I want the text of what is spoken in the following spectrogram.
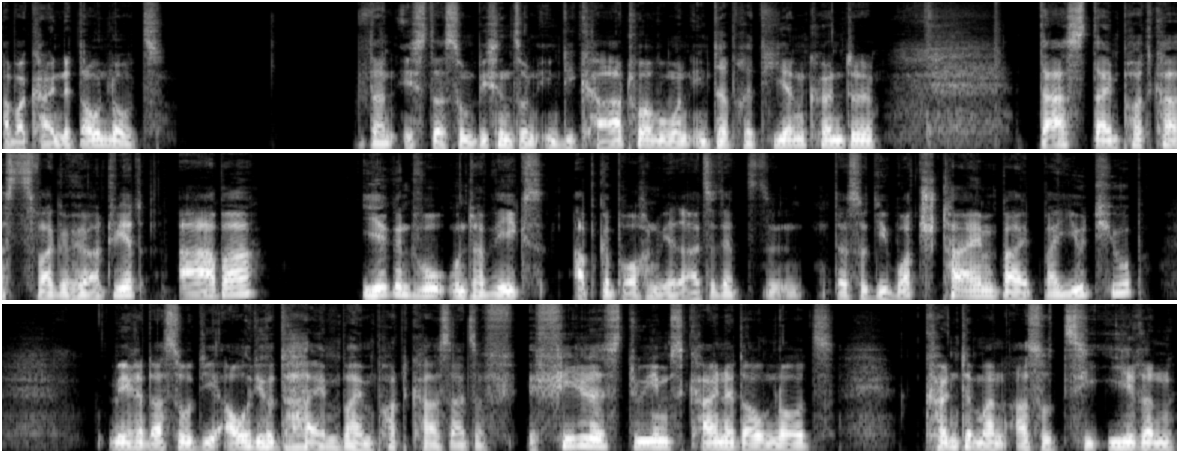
aber keine Downloads, dann ist das so ein bisschen so ein Indikator, wo man interpretieren könnte, dass dein Podcast zwar gehört wird, aber irgendwo unterwegs abgebrochen wird. Also das, das so die Watchtime bei, bei YouTube wäre das so die Audio-Time beim Podcast. Also viele Streams, keine Downloads, könnte man assoziieren,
